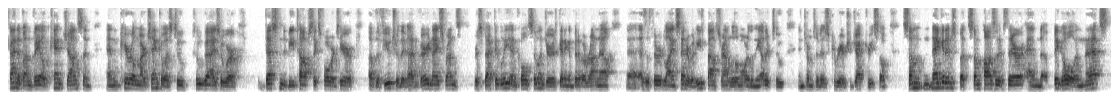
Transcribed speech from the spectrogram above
kind of unveiled Kent Johnson and Kirill Marchenko as two two guys who are destined to be top six forwards here of the future. They've had very nice runs respectively. And Cole Sillinger is getting a bit of a run now uh, as a third line center, but he's bounced around a little more than the other two in terms of his career trajectory. So some negatives, but some positives there, and a big hole And the nets.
